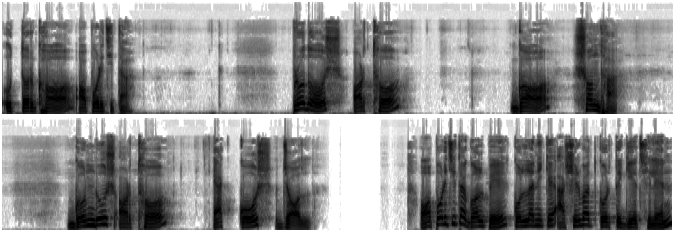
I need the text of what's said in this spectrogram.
উত্তর ঘ, অপরিচিতা। প্রদোষ অর্থ গ, সন্ধ্যা। গণ্ডুষ অর্থ এক কোষ জল। অপরিচিতা গল্পে কল্যাণীকে আশীর্বাদ করতে গিয়েছিলেন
